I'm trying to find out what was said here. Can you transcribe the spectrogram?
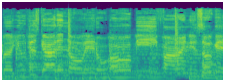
but you just gotta know it'll all be fine. It's okay.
